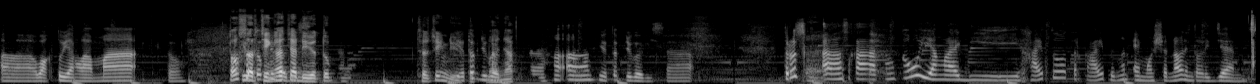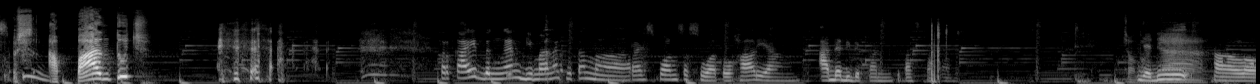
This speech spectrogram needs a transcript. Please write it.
uh, waktu yang lama gitu YouTube searching aja di bisa. YouTube. Searching di YouTube YouTube, juga banyak. bisa. YouTube juga bisa. Terus uh, sekarang tuh yang lagi hype tuh terkait dengan emotional intelligence. Apaan tuh? Terkait dengan gimana kita merespon sesuatu hal yang ada di depan kita sekarang. Contohnya. Jadi kalau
